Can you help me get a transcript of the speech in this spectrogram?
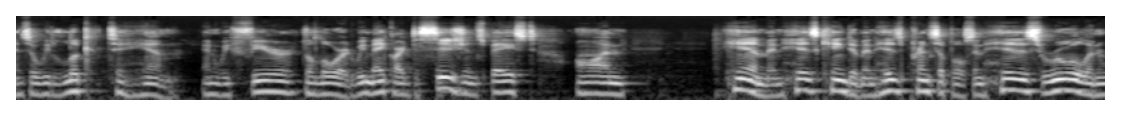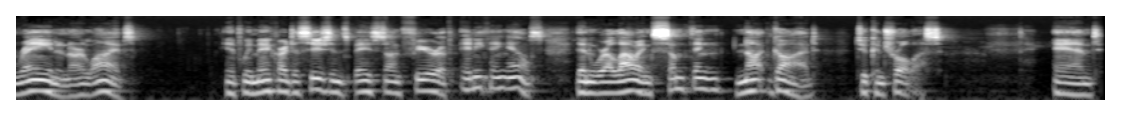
And so we look to Him and we fear the Lord. We make our decisions based on him and His kingdom and His principles and His rule and reign in our lives. If we make our decisions based on fear of anything else, then we're allowing something not God to control us. And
